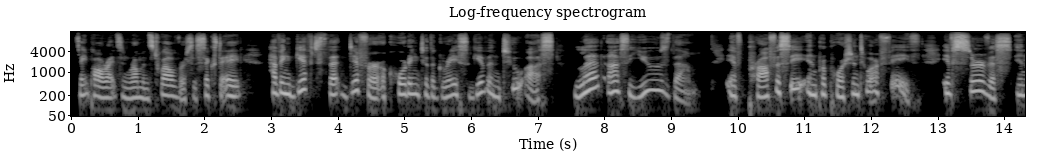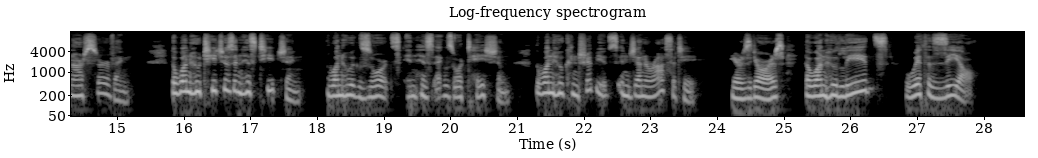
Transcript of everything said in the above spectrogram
St. Paul writes in Romans 12, verses 6 to 8 having gifts that differ according to the grace given to us let us use them. If prophecy in proportion to our faith, if service in our serving, the one who teaches in his teaching, the one who exhorts in his exhortation, the one who contributes in generosity. Here's yours, the one who leads with zeal,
